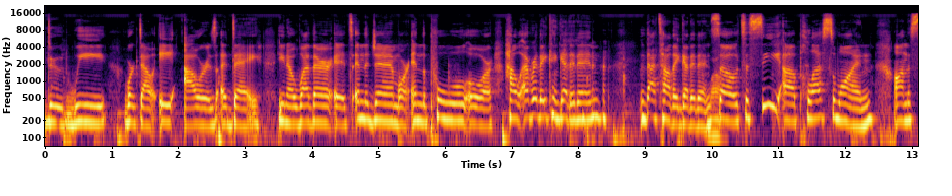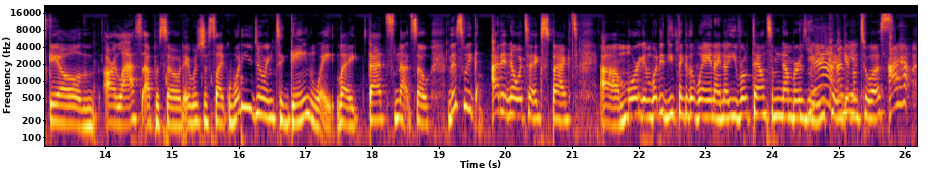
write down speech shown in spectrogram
"Dude, we worked out eight hours a day. You know, whether it's in the gym or in the pool or however they can get it in." That's how they get it in. Wow. So to see a plus one on the scale, our last episode, it was just like, what are you doing to gain weight? Like, that's nuts. So this week, I didn't know what to expect. Um, Morgan, what did you think of the weigh-in? I know you wrote down some numbers. Maybe you can I give mean, them to us. I ha-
